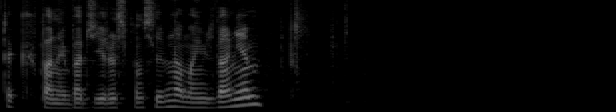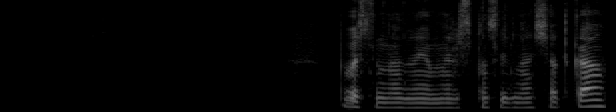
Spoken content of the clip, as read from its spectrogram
Tak chyba najbardziej responsywna moim zdaniem. Po prostu nazwijmy responsywna siatka.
